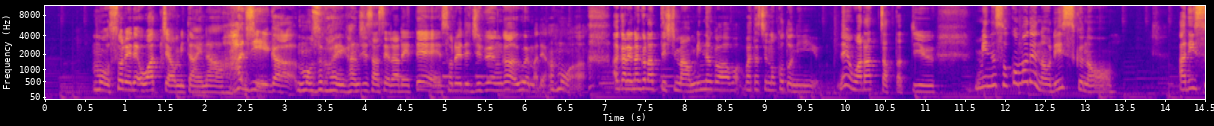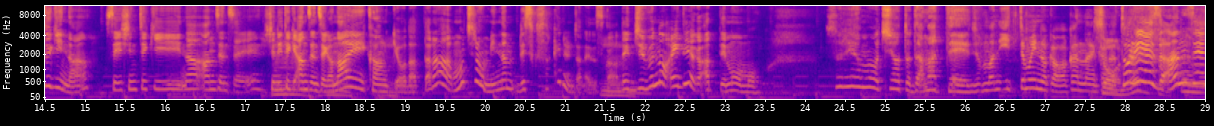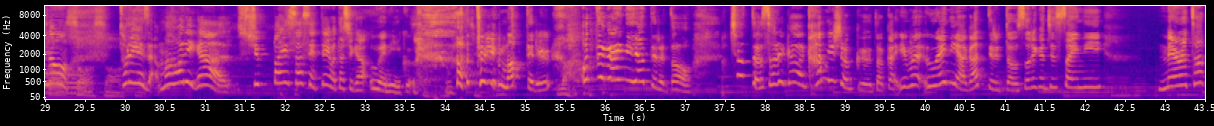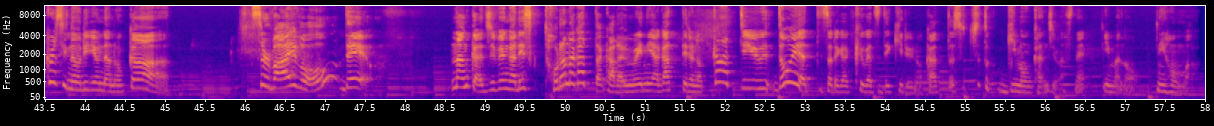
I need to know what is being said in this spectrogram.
もうそれで終わっちゃうみたいな恥がもうすごい感じさせられてそれで自分が上まであもう上がれなくなってしまう。みんなが私のことにね笑っちゃったっていうみんなそこまでのリスクのありすぎな精神的な安全性心理的安全性がない環境だったら、もちろんみんなリスク避けるんじゃないですか、うん。で自分のアイディアがあってももうそれはもうちょっと黙って順番に言ってもいいのか分かんないから、ね。とりあえず安全のとりあえず周りが失敗させて私が上に行く。という待ってる、まお互いにやってるとちょっとそれが管理職とか今上に上がってるとそれが実際にメリトクラシーの理由なのかサバイバルでなんか自分がリスク取らなかったから上に上がってるのかっていうどうやってそれが区別できるのかとちょっと疑問感じますね今の日本は。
